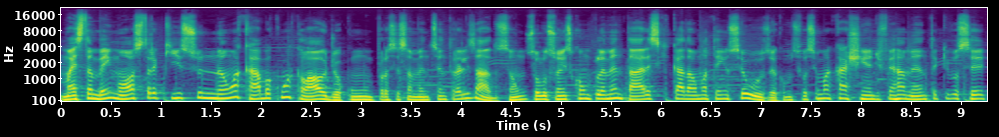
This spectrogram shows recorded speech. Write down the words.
mas também mostra que isso não acaba com a cloud ou com o processamento centralizado. São soluções complementares que cada uma tem o seu uso. É como se fosse uma caixinha de ferramenta que você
